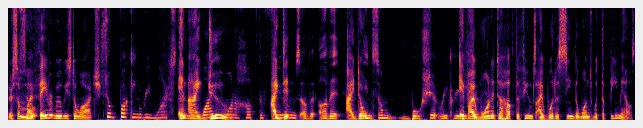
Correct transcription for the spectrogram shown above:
They're some of my favorite movies to watch. So fucking rewatch them. And like, I why do. you do. want to huff the fumes I did- of it? Of it, I don't- in some bullshit recreation. If I wanted to huff the fumes, I would have seen the ones with the females.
